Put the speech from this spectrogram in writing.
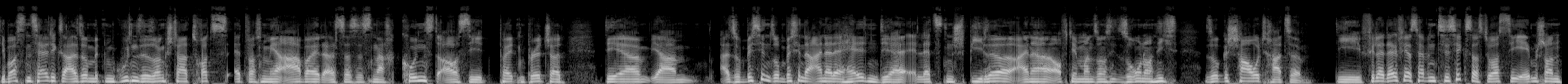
Die Boston Celtics also mit einem guten Saisonstart trotz etwas mehr Arbeit, als dass es nach Kunst aussieht. Peyton Pritchard, der ja also ein bisschen so ein bisschen einer der Helden der letzten Spiele, einer auf den man sonst so noch nicht so geschaut hatte. Die Philadelphia 76ers, du hast sie eben schon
